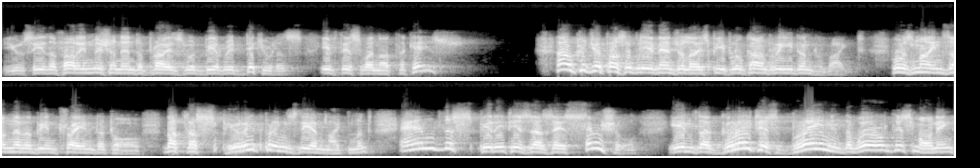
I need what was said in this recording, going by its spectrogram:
You see, the foreign mission enterprise would be ridiculous if this were not the case. How could you possibly evangelize people who can't read and write, whose minds have never been trained at all? But the Spirit brings the enlightenment, and the Spirit is as essential in the greatest brain in the world this morning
